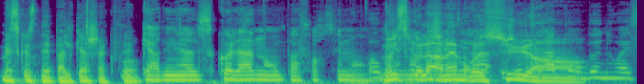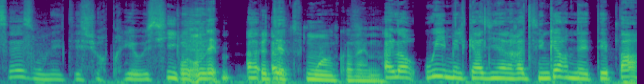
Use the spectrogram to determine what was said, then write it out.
Mais est-ce que ce n'est pas le cas chaque fois? Le cardinal Scola, non, pas forcément. Oh, oui, Scola a même reçu un. pour Benoît XVI, on était surpris aussi. On est euh, peut-être moins quand même. Alors oui, mais le cardinal Ratzinger n'était pas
